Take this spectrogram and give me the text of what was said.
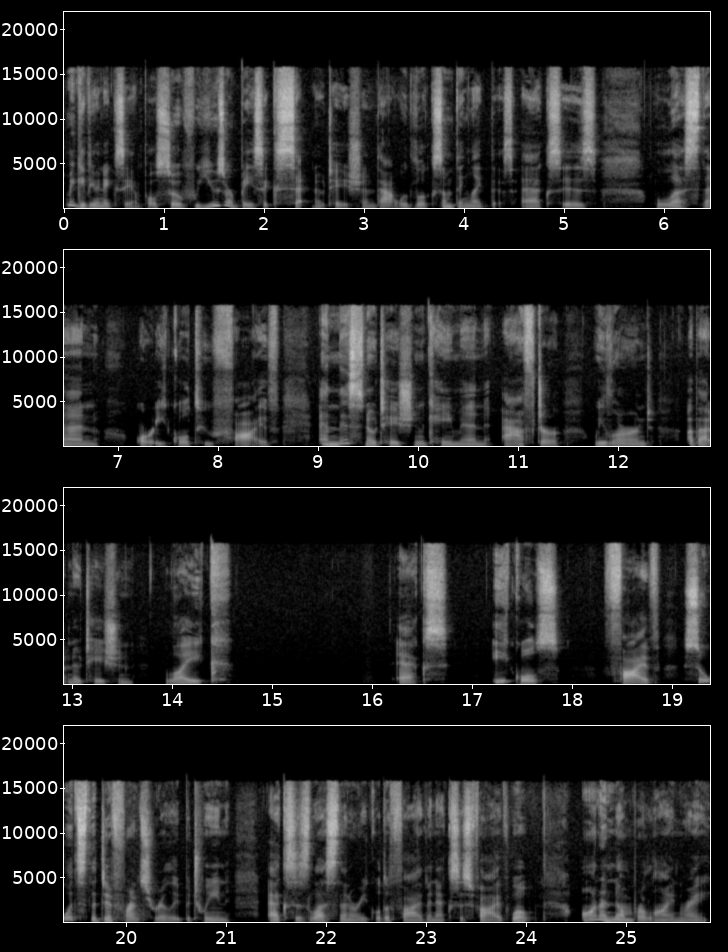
let me give you an example. So if we use our basic set notation, that would look something like this. x is less than or equal to 5. And this notation came in after we learned about notation like x equals 5. So what's the difference really between x is less than or equal to 5 and x is 5? Well, on a number line, right,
